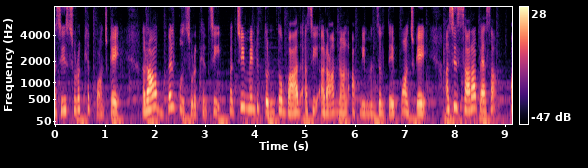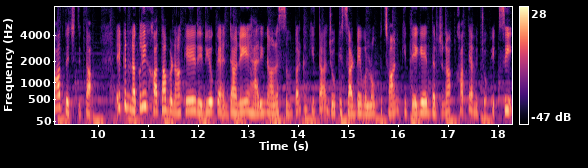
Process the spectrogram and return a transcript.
ਅਸੀਂ ਸੁਰੱਖਿਅਤ ਪਹੁੰਚ ਗਏ। ਰਾਹ ਬਿਲਕੁਲ ਸੁਰੱਖਿਅਤ ਸੀ। 25 ਮਿੰਟ ਤੁਰਨ ਤੋਂ ਬਾਅਦ ਅਸੀਂ ਆਰਾਮ ਨਾਲ ਆਪਣੀ ਮੰਜ਼ਿਲ ਤੇ ਪਹੁੰਚ ਗਏ। ਅਸੀਂ ਸਾਰਾ ਪੈਸਾ ਬਾਅਦ ਵਿੱਚ ਦਿੱਤਾ। ਇੱਕ ਨਕਲੀ ਖਾਤਾ ਬਣਾ ਕੇ ਰੇਡੀਓ ਕੈਂਟਾ ਨੇ ਹੈਰੀ ਨਾਲ ਸੰਪਰਕ ਕੀਤਾ, ਜੋ ਕਿ ਸਾਡੇ ਵੱਲੋਂ ਪਛਾਣ ਕੀਤੇ ਗਏ ਦਰਜਨਾ ਖਾਤਿਆਂ ਵਿੱਚੋਂ ਇੱਕ ਸੀ।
